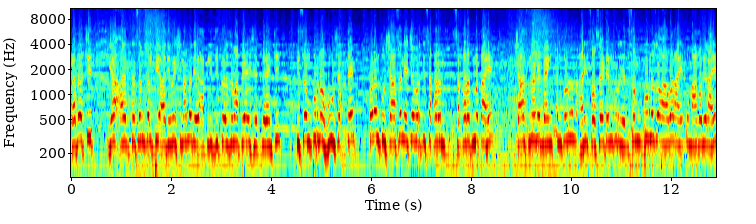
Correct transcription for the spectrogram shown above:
कदाचित या अर्थसंकल्पीय अधिवेशनामध्ये आपली जी कर्जमाफी आहे शेतकऱ्यांची ती संपूर्ण होऊ शकते. परंतु शासन याच्यावरती सकार सकारात्मक आहे. शासनाने बँकांकडून आणि सोसायट्यांकडून याचा संपूर्ण जो अहवाल आहे तो मागवलेला आहे.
